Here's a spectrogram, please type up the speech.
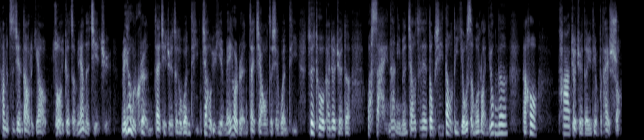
他们之间到底要做一个怎么样的解决？没有人在解决这个问题，教育也没有人在教这些问题，所以涂尔干就觉得哇塞，那你们教这些东西到底有什么卵用呢？然后他就觉得有点不太爽。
